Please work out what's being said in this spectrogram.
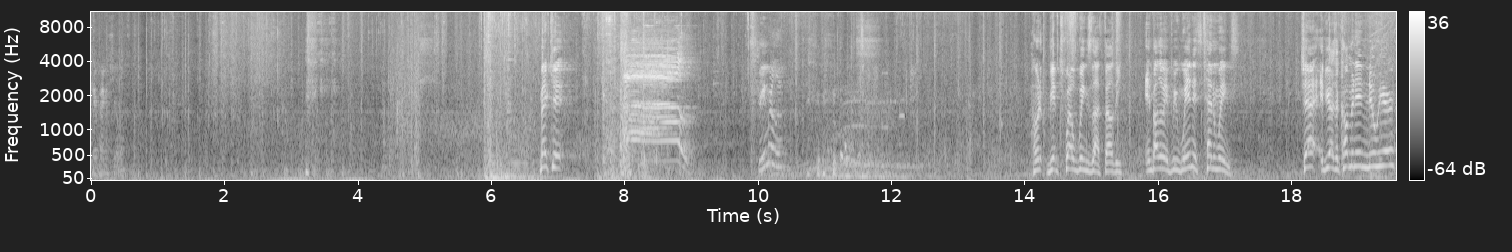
Care package Make it. Oh! Streamer loot. We have 12 wings left, Feldy. And by the way, if we win, it's 10 wings. Chat, if you guys are coming in new here,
